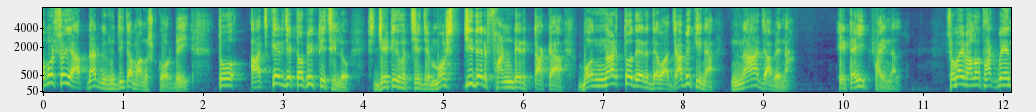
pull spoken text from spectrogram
অবশ্যই আপনার বিরোধিতা মানুষ করবেই। তো আজকের যে টপিকটি ছিল, যেটি হচ্ছে যে মসজিদের ফান্ডের টাকা বন্যার্থদের দেওয়া যাবে কি না না যাবে না, এটাই ফাইনাল। সবাই ভালো থাকবেন,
